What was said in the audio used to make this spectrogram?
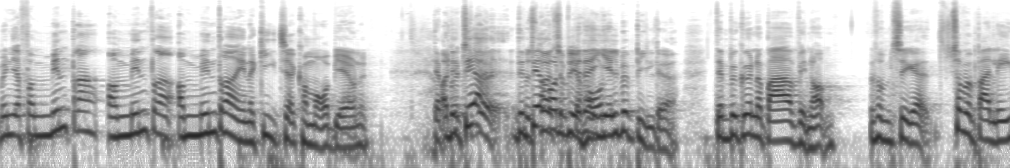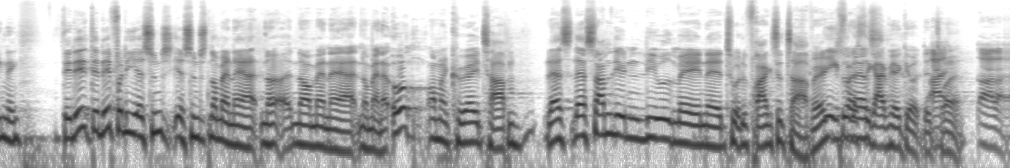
Men jeg får mindre og mindre og mindre energi til at komme over bjergene. Der, Og det er der- det er der, hvor det bliver det der hjælpebil der, den begynder bare at vende om. Så man sikker, så er man bare alene, ikke? Det er det, det, er det fordi jeg synes, jeg synes når, man er, når, når, man er, når man er ung, og man kører i etappen. Lad os, lad os sammenligne livet med en uh, Tour de France-etappe. Det er Ikke? ikke Så første os- gang, vi har gjort det, tror jeg. Nej, nej.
